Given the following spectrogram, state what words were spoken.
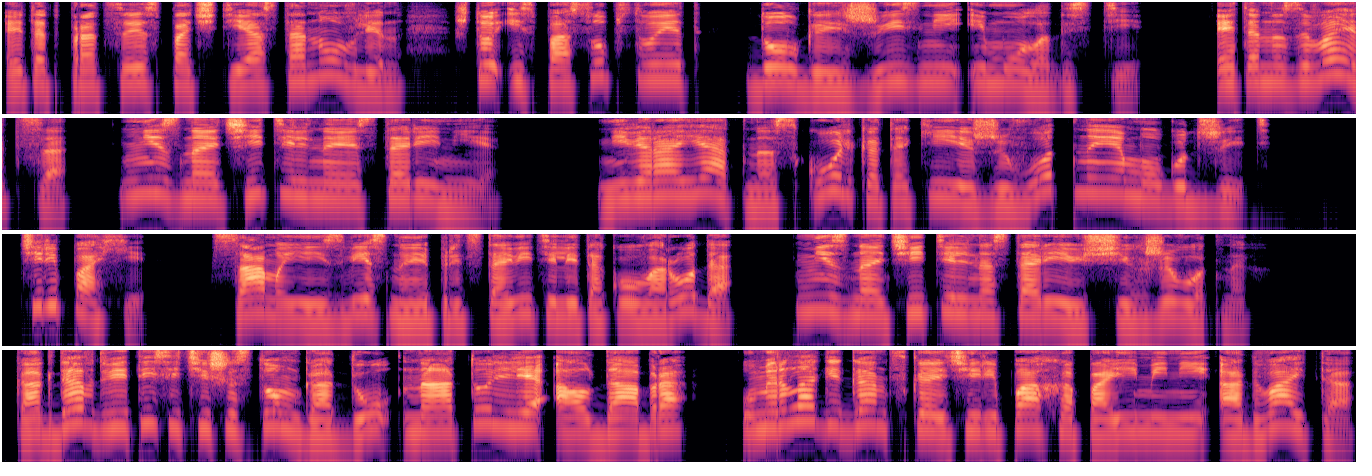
Этот процесс почти остановлен, что и способствует долгой жизни и молодости. Это называется незначительное старение. Невероятно, сколько такие животные могут жить. Черепахи – самые известные представители такого рода незначительно стареющих животных. Когда в 2006 году на атолле Алдабра умерла гигантская черепаха по имени Адвайта,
